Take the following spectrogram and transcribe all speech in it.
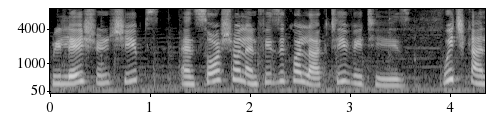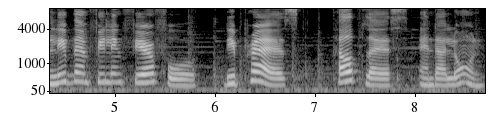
relationships, and social and physical activities which can leave them feeling fearful, depressed, helpless, and alone.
